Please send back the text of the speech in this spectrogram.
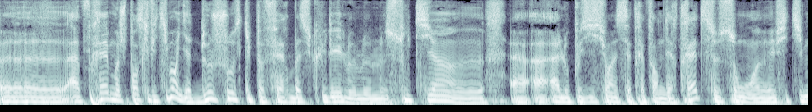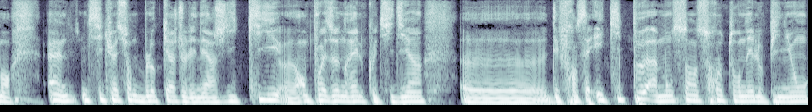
Euh, après, moi, je pense qu'effectivement, il y a deux choses qui peuvent faire basculer le, le- le soutien euh, à, l'opposition à cette réforme des retraites. Ce sont euh, effectivement un- une situation de blocage de l'énergie qui euh, empoisonnerait le quotidien euh, des Français et qui peut, à mon sens, retourner l'opinion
